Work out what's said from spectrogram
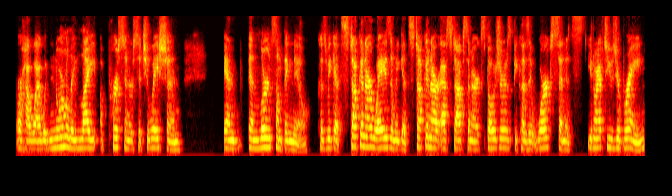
or how I would normally light a person or situation and and learn something new because we get stuck in our ways and we get stuck in our f-stops and our exposures because it works and it's you don't have to use your brain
